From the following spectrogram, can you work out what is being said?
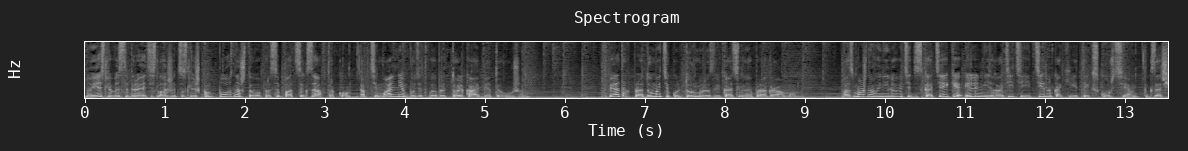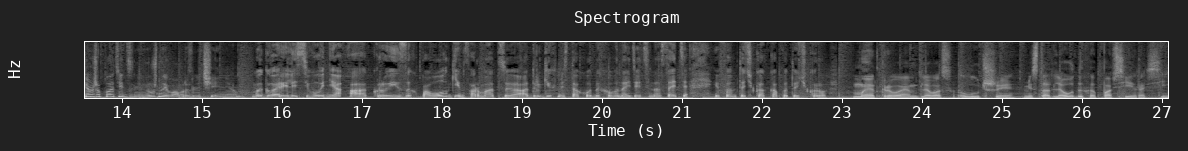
Но если вы собираетесь ложиться слишком поздно, чтобы просыпаться к завтраку, оптимальнее будет выбрать только обед и ужин. В-пятых, продумайте культурно-развлекательную программу. Возможно, вы не любите дискотеки или не хотите идти на какие-то экскурсии. Так зачем же платить за ненужные вам развлечения? Мы говорили сегодня о круизах по Волге. Информацию о других местах отдыха вы найдете на сайте fm.kp.ru. Мы открываем для вас лучшие места для отдыха по всей России.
